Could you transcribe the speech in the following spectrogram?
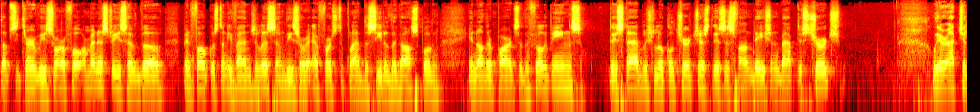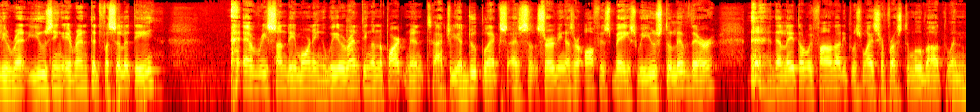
topsy turvy. So our, fo- our ministries have uh, been focused on evangelism. These are efforts to plant the seed of the gospel in, in other parts of the Philippines, to establish local churches. This is Foundation Baptist Church. We are actually rent- using a rented facility every Sunday morning. We are renting an apartment, actually a duplex, as serving as our office base. We used to live there, and then later we found out it was wiser for us to move out when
